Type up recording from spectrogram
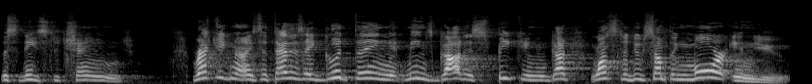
This needs to change. Recognize that that is a good thing. It means God is speaking and God wants to do something more in you.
